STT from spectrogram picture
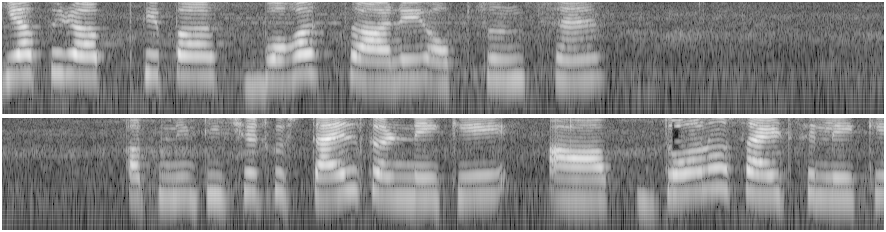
या फिर आपके पास बहुत सारे ऑप्शंस हैं अपनी टी शर्ट को स्टाइल करने के, आप दोनों साइड से लेके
